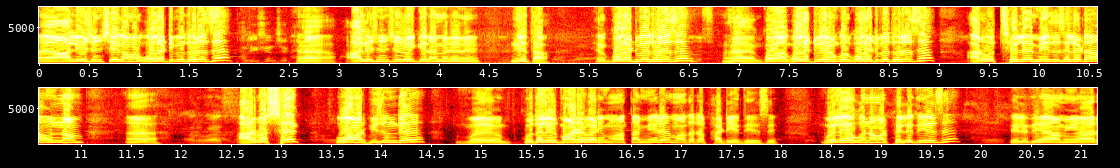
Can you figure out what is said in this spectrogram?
হ্যাঁ আলী হোসেন শেখ আমার গলা টিপে ধরেছে। হ্যাঁ আলী হোসেন শেখ ওই গ্রামের নেতা। গলা টিপে ধরেছে? হ্যাঁ গলা টিপে এরকম করে গলা টিপে ধরেছে। আর ওর ছেলে মেয়েদের ছেলেটা ওর নাম আরবাস। শেখ। ও আমার পিছন দিয়ে কোদালের মাঠের বাড়ি মাথা মেরে মাথাটা ফাটিয়ে দিয়েছে। বলে ওখানে আমার ফেলে দিয়েছে। ফেলে দিয়ে আমি আর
